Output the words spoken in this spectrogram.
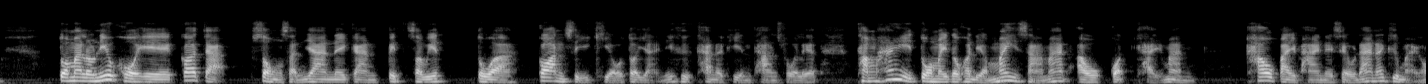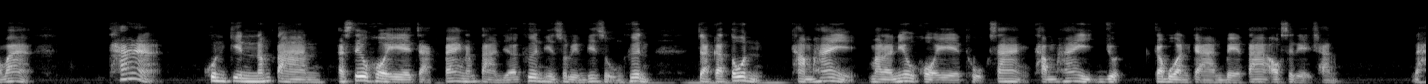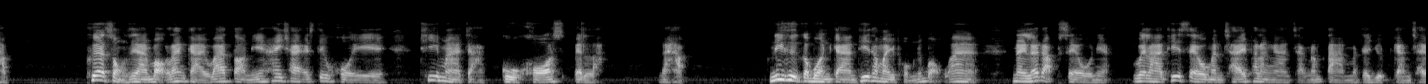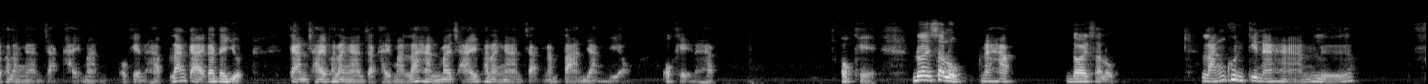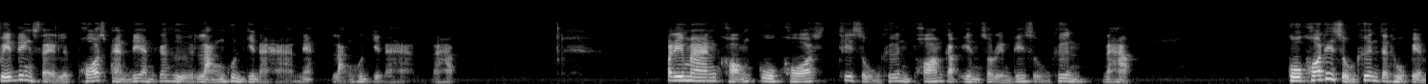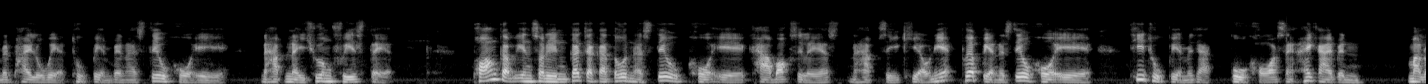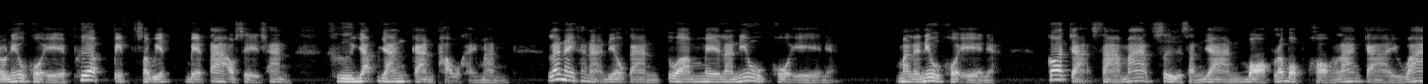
ตัวมาโลนิลโคเอก็จะส่งสัญญาณในการปิดสวิตตัว ก้อนสีเขียวตัวใหญ่นี่คือคาร์เนทีนทรานสโฟเลตทำให้ตัวไมโตคอนเดรียไม่สามารถเอากรดไขมันเข้าไปภายในเซลล์ได้นั่นคือหมายความว่า ถ้าคุณกินน้ำตาลอะซิลโคเอจากแป้งน้ำตาลเยอะขึ้น อินซูลินที่สูงขึ้น จะกระตุ้นทำให้มารานิลโคเอถูกสร้างทำให้หยุดกระบวนการเบต้าออกซิเดชันนะครับเพื่อส่งสัญญาณบอกร่างกายว่าตอนนี้ให้ใช้อะซิลโคเอที่มาจากกูโคสเป็นหลัก นะครับ นี่คือกระบวนการที่ทำไมผมถึงบอกว่า ในระดับเซลล์เนี่ยเวลาที่เซลล์มันใช้พลังงานจากน้ำตาล มันจะหยุดการใช้พลังงานจากไขมันโอเคนะครับ ร่างกายก็จะหยุดการใช้พลังงานจากไขมันและหันมาใช้พลังงานจากน้ำตาลอย่างเดียวโอเคนะครับโอเค โดยสรุปนะครับ โดยสรุป หลังคุณกินอาหารหรือ feeding state หรือ post prandial ก็คือหลังคุณกินอาหารเนี่ยหลังคุณกินอาหารนะครับ ปริมาณของกลูโคสที่สูงขึ้น พร้อมกับอินซูลินที่สูงขึ้นนะครับกลูโคสที่สูงขึ้นจะถูกเปลี่ยนเป็นไพโรเวทถูกเปลี่ยนเป็นอะสติลโคเอนะครับในช่วงฟรีสเตทพร้อมกับอินซูลินก็จะกระตุ้นอะสติลโคเอคาร์บอกซิเลสนะครับสีเขียวนี้เพื่อเปลี่ยนอะสติลโคเอที่ถูกเปลี่ยนมาจากกลูโคสให้กลายเป็นมาโลนิลโคเอเพื่อปิดสวิตช์เบต้าออกซิเดชันคือยับยั้งการเผาไขมัน และในขณะเดียวกันตัวเมลานิลโคเอเนี่ยมาลานิลโคเอเนี่ยก็จะสามารถสื่อสัญญาณบอกระบบของร่างกายว่า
